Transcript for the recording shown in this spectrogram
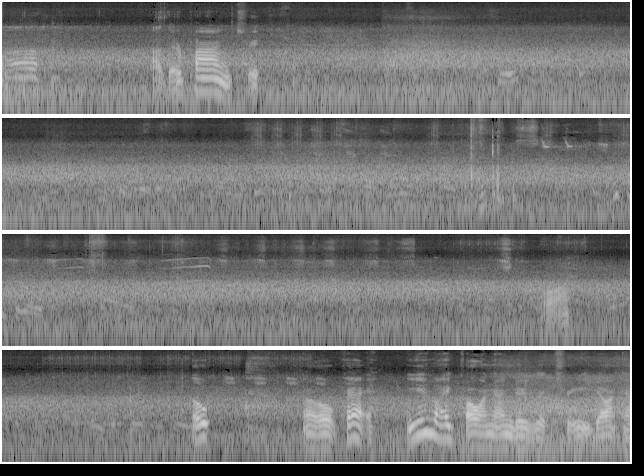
Uh. Other pine tree. Boy. Oh. Okay. You like going under the tree, don't you?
